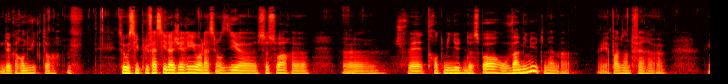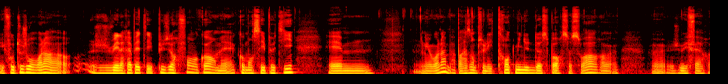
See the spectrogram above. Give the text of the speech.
de grandes victoires. C'est aussi plus facile à gérer, voilà, si on se dit euh, ce soir euh, euh, je fais 30 minutes de sport ou 20 minutes même, il n'y a pas besoin de faire... il faut toujours, voilà, je vais le répéter plusieurs fois encore, mais commencer petit. Et, et voilà, bah, par exemple, sur les 30 minutes de sport ce soir, je vais faire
